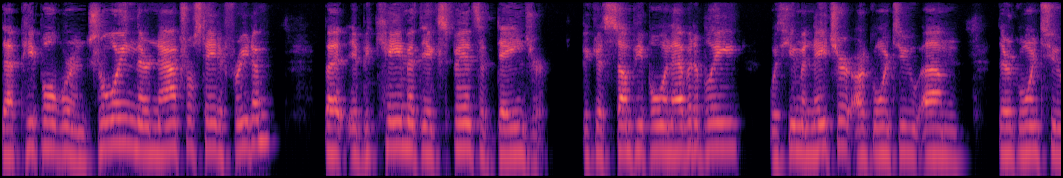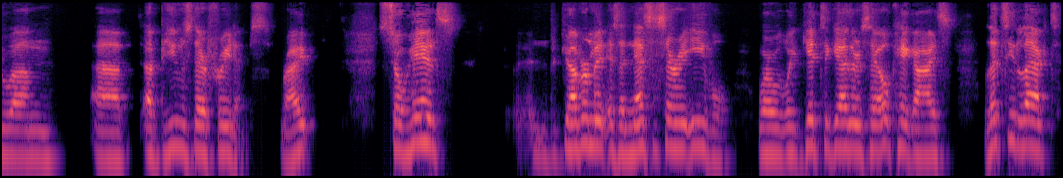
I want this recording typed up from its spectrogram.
that people were enjoying their natural state of freedom, but it became at the expense of danger because some people inevitably, with human nature, are going to um, they're going to um, uh, abuse their freedoms, right? So, hence, government is a necessary evil where we get together and say, okay, guys, let's elect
